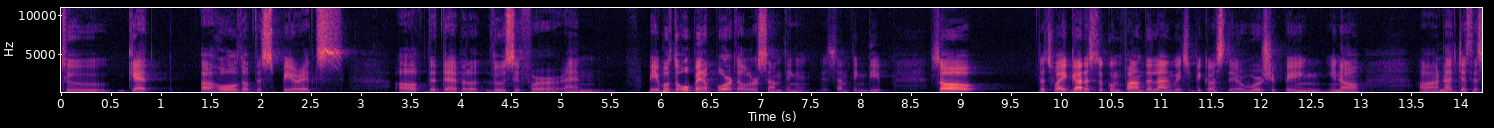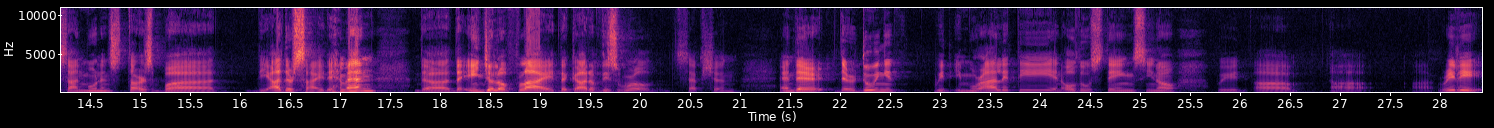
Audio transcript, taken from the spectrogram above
to get a hold of the spirits of the devil Lucifer and be able to open a portal or something. It's something deep. So that's why God has to confound the language because they're worshiping, you know, uh, not just the sun, moon, and stars, but the other side. Amen the, the angel of light, the God of this world, deception. And they're, they're doing it with immorality and all those things, you know, with uh, uh, uh, really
